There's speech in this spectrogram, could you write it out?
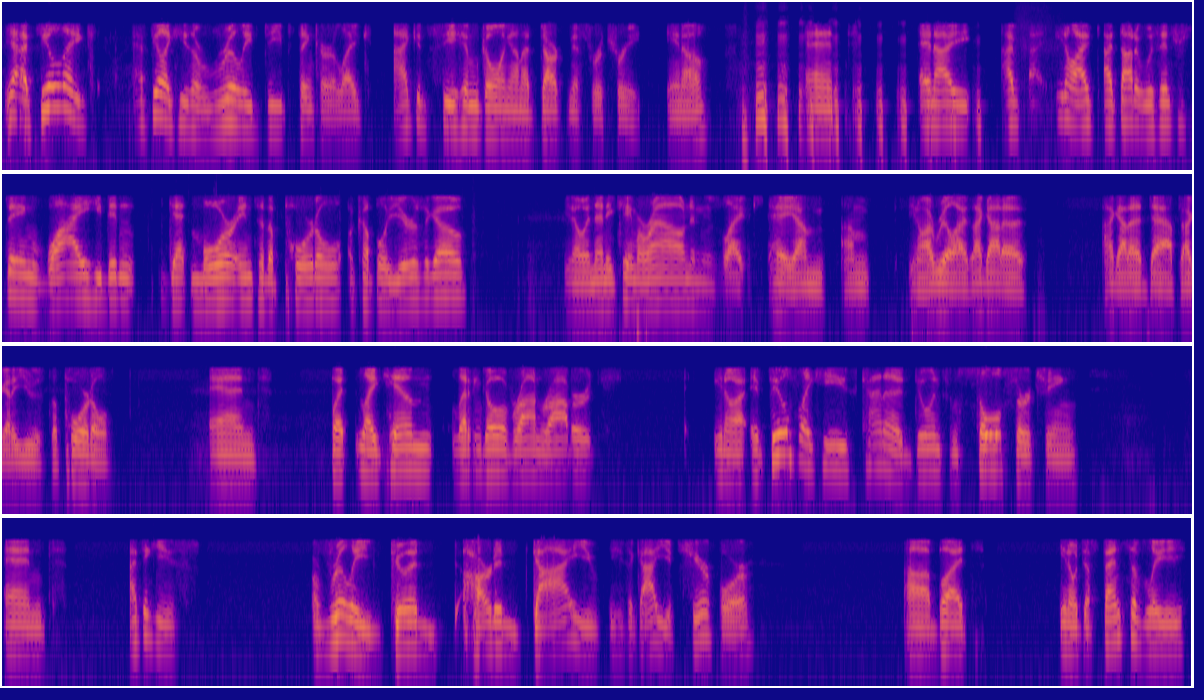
Yeah, I feel like I feel like he's a really deep thinker. Like I could see him going on a darkness retreat. You know, and and I, I, you know, I, I thought it was interesting why he didn't get more into the portal a couple of years ago. You know, and then he came around and was like, "Hey, I'm, I'm, you know, I realize I gotta, I gotta adapt. I gotta use the portal." And, but like him letting go of Ron Roberts, you know, it feels like he's kind of doing some soul searching and I think he's a really good-hearted guy. You, he's a guy you cheer for. Uh, but you know, defensively,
